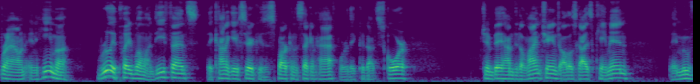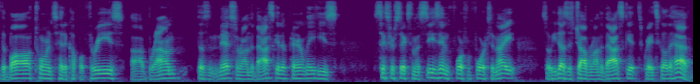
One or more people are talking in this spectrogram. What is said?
Brown, and Hima really played well on defense. They kind of gave Syracuse a spark in the second half where they could not score. Jim Boeheim did a line change. All those guys came in. They moved the ball. Torrence hit a couple threes. Uh, Brown doesn't miss around the basket, apparently. He's six for six in the season, four for four tonight. So he does his job around the basket. It's a great skill to have.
